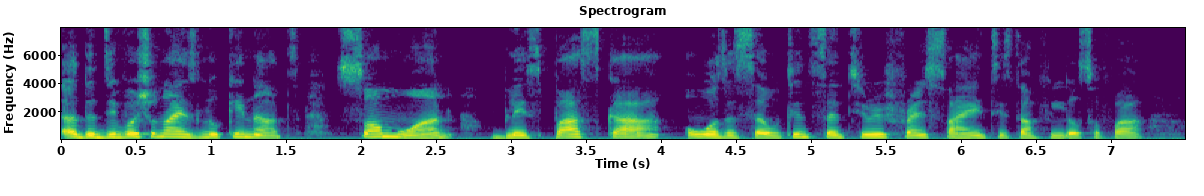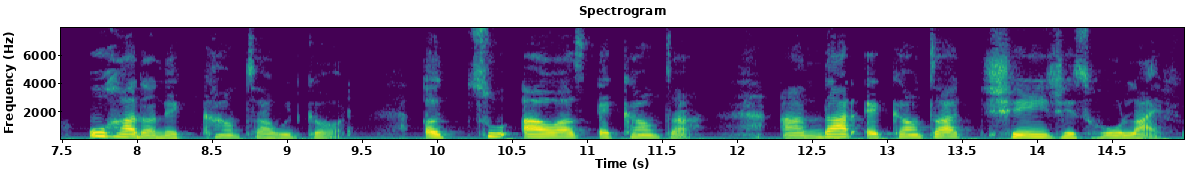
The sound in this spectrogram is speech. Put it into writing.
uh, the devotional is looking at someone Blaise Pascal who was a 17th century French scientist and philosopher who had an encounter with God a 2 hours encounter and that encounter changed his whole life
